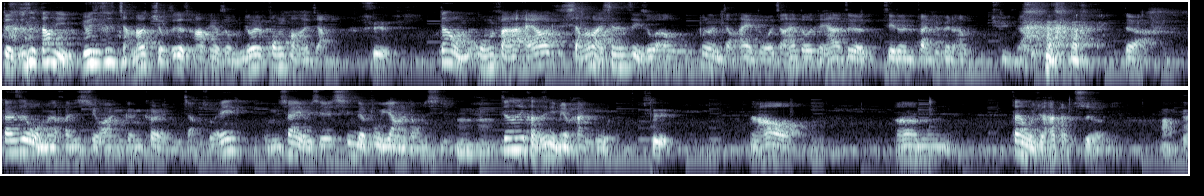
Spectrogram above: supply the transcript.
对，就是当你尤其是讲到酒这个差别的时候，我们就会疯狂的讲。是，但我们我们反而还要想办法限制自己说，哦，不能讲太多，讲太多，等一下这个这顿饭就变得很无趣，这样。对啊，但是我们很喜欢跟客人讲说，哎，我们现在有一些新的不一样的东西，嗯哼，这东西可能是你没有看过的。是。然后，嗯，但我觉得它可能适合你。啊，对。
